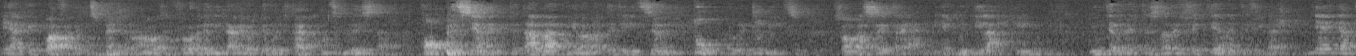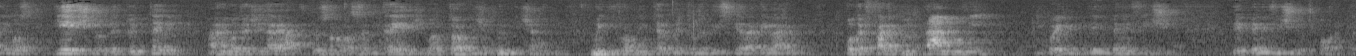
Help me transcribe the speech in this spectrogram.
e anche qua fatevi spendere una cosa in favore dell'Italia perché poi il Consiglio di Stato complessivamente dall'avvio alla definizione di tutto il giudizio sono passati tre anni e quindi là l'intervento è stato effettivamente efficace. Gli altri costi, 10, ho detto in tel ma ne potrei citare altri, sono passati 13, 14, 15 anni, quindi con un intervento che rischia di arrivare poter fare più danni di quelli dei benefici, dei benefici che porta.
